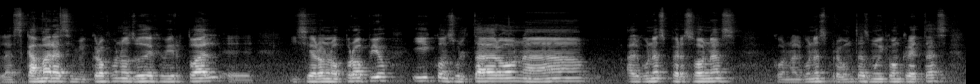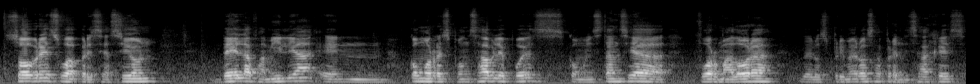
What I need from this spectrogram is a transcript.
las cámaras y micrófonos de UDG Virtual eh, hicieron lo propio y consultaron a algunas personas con algunas preguntas muy concretas sobre su apreciación de la familia en, como responsable, pues, como instancia formadora de los primeros aprendizajes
